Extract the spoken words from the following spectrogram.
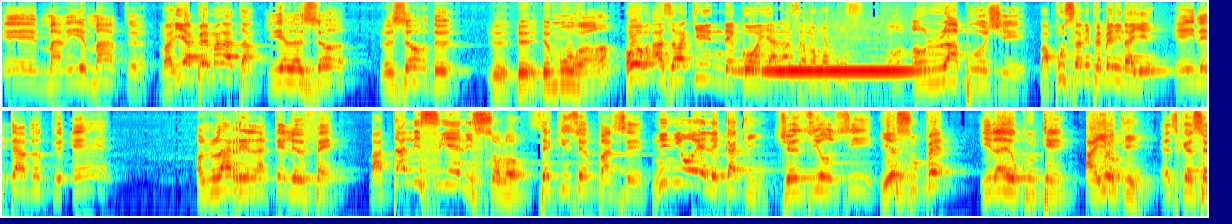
Et Marie et Marthe, maria qui est le sort, le sort de, le- de, de mourant, mokufi. On, on l'a approché. Et il était avec eux. On nous a relaté le fait. Batalisi ye lisolo Ce qui s'est passé. nini oyo elekaki Jésus aussi, yesu mpe Il a écouté. ayoki Est-ce que ce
